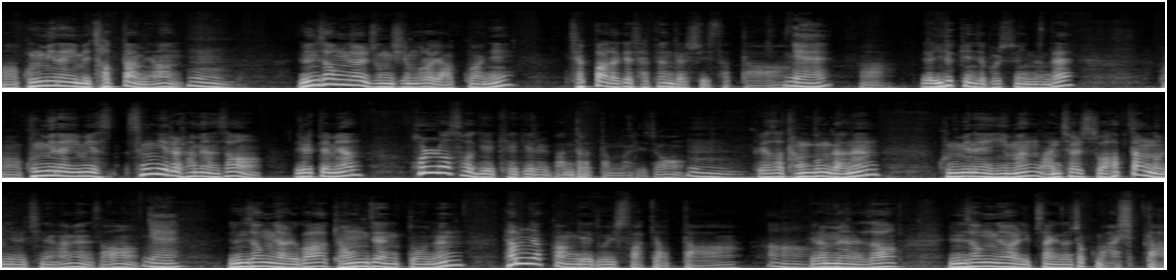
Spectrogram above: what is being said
어, 국민의힘이 졌다면 음, 윤석열 중심으로 야권이 재빠르게 재편될 수 있었다. 예, 아, 이렇게 이제 볼 수 있는데 어, 국민의힘이 승리를 하면서 이럴 때면 홀로서기의 계기를 만들었단 말이죠. 음, 그래서 당분간은 국민의힘은 안철수와 합당 논의를 진행하면서 예. 윤석열과 경쟁 또는 협력 관계에 놓일 수밖에 없다. 어. 이런 면에서 윤석열 입장에서는 조금 아쉽다.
